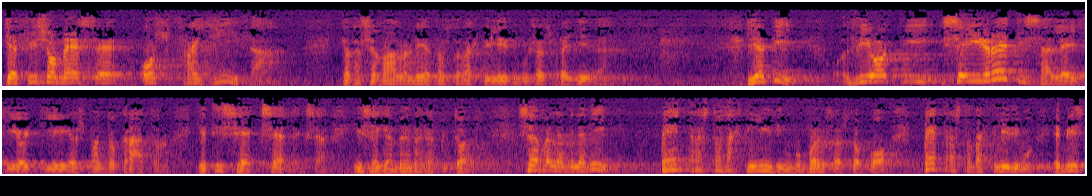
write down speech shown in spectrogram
και θύσω μέσα ως φραγίδα. Και θα σε βάλω λέει εδώ στο δαχτυλίδι μου σαν φραγίδα. Γιατί; Διότι σε ηρέτησα λέγει ο Κύριος Παντοκράτορ γιατί σε εξέλεξα. Είσαι για μένα αγαπητός. Σε έβαλα δηλαδή πέτρα στο δαχτυλίδι μου. Πώς να σας το πω. Πέτρα στο δαχτυλίδι μου. Εμείς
